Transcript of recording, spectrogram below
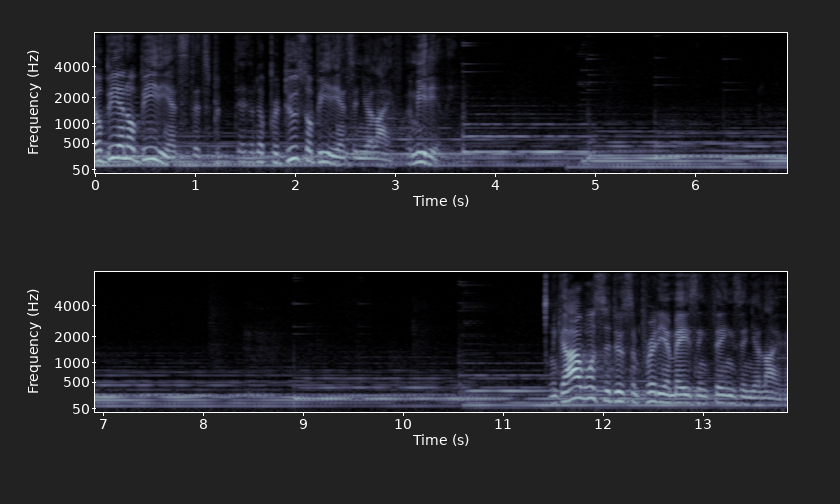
There'll be an obedience that's, that'll produce obedience in your life immediately. And God wants to do some pretty amazing things in your life.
